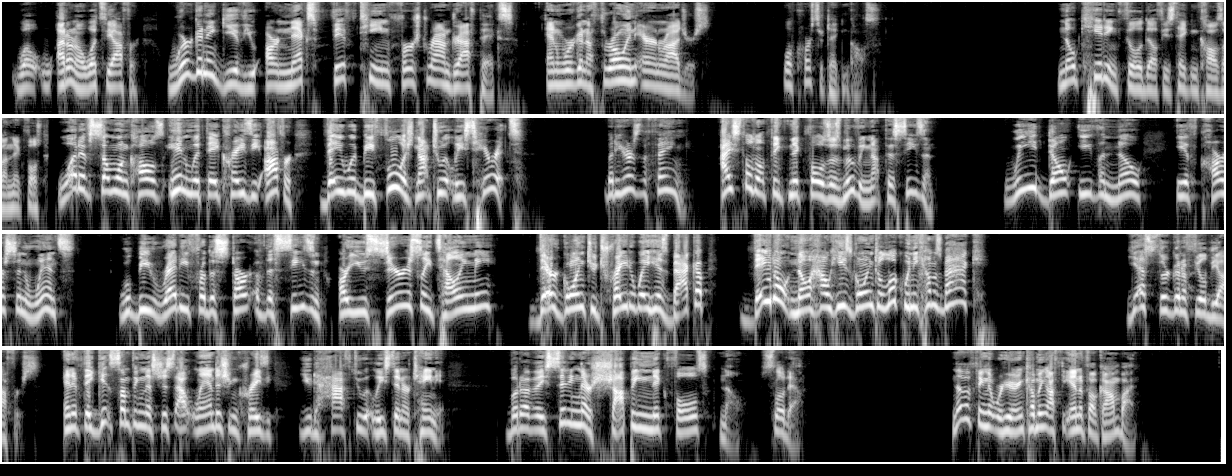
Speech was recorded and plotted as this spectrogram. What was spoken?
Well, I don't know. What's the offer? We're going to give you our next 15 first round draft picks and we're going to throw in Aaron Rodgers. Well, of course they're taking calls. No kidding. Philadelphia's taking calls on Nick Foles. What if someone calls in with a crazy offer? They would be foolish not to at least hear it. But here's the thing. I still don't think Nick Foles is moving, not this season. We don't even know if Carson Wentz will be ready for the start of the season. Are you seriously telling me they're going to trade away his backup? They don't know how he's going to look when he comes back. Yes, they're going to field the offers. And if they get something that's just outlandish and crazy, you'd have to at least entertain it. But are they sitting there shopping Nick Foles? No. Slow down. Another thing that we're hearing coming off the NFL combine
